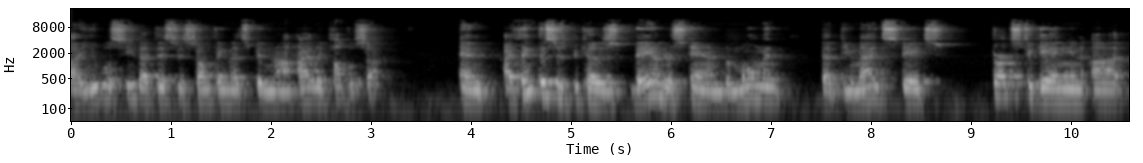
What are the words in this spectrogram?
uh, you will see that this is something that's been uh, highly publicized. And I think this is because they understand the moment that the United States starts to gain uh,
